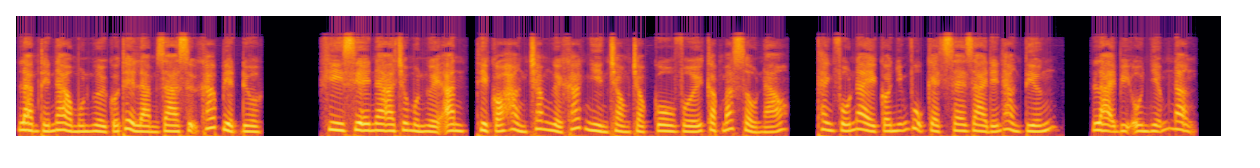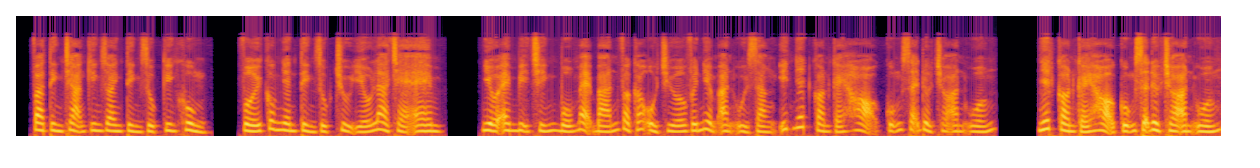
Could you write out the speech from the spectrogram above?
Làm thế nào một người có thể làm ra sự khác biệt được? Khi sienna cho một người ăn, thì có hàng trăm người khác nhìn chòng chọc cô với cặp mắt sầu não. Thành phố này có những vụ kẹt xe dài đến hàng tiếng, lại bị ô nhiễm nặng. Và tình trạng kinh doanh tình dục kinh khủng, với công nhân tình dục chủ yếu là trẻ em. Nhiều em bị chính bố mẹ bán vào các ổ chứa với niềm an ủi rằng ít nhất con cái họ cũng sẽ được cho ăn uống. Nhất con cái họ cũng sẽ được cho ăn uống.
